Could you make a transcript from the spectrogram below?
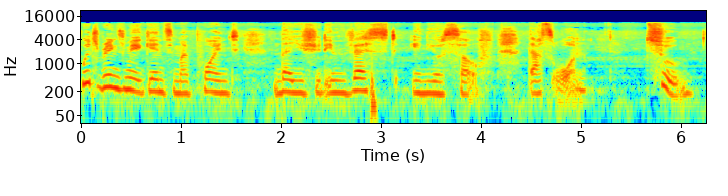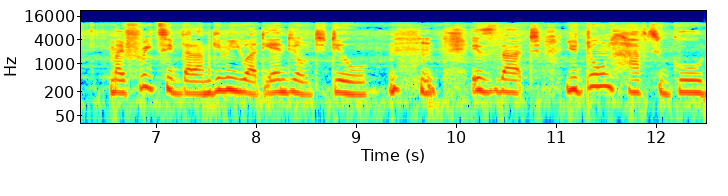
which brings me again to my point that you should invest in yourself. That's one. Two my free tip that I'm giving you at the end of the deal oh, is that you don't have to go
